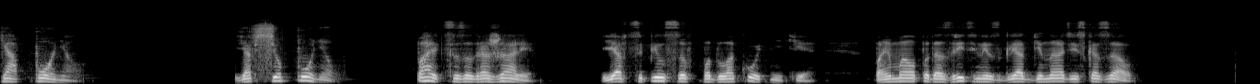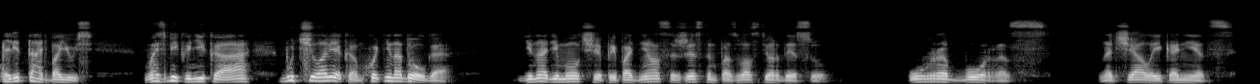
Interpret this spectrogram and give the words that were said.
Я понял. Я все понял. Пальцы задрожали. Я вцепился в подлокотники, поймал подозрительный взгляд Геннадия и сказал, «Летать боюсь. Возьми коньяка, а? Будь человеком, хоть ненадолго». Геннадий молча приподнялся, жестом позвал стюардессу. «Ураборос. Начало и конец.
